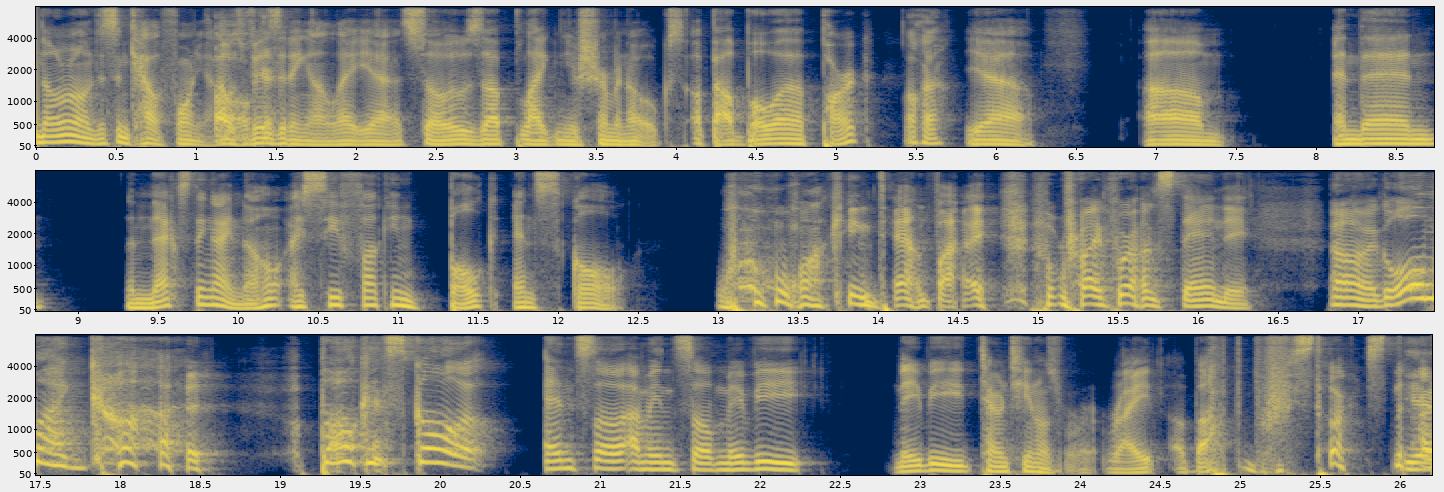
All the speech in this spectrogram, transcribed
No, no, no, this is in California. I Oh, was okay. visiting LA, yeah. So it was up like near Sherman Oaks, a Balboa Park. Okay. Yeah. Um, and then the next thing I know, I see fucking Bulk and Skull walking down by right where I'm standing. And I go, oh my God, Bulk and Skull. And so, I mean, so maybe, maybe Tarantino's r- right about the movie stars. not Yeah,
